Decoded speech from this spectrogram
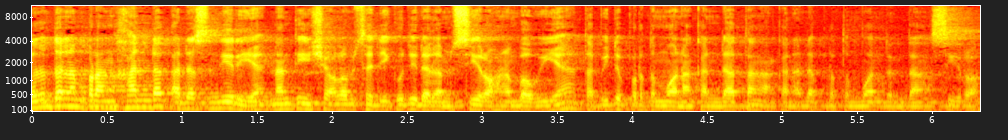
Tentu dalam perang Khandak ada sendiri ya, nanti insya Allah bisa diikuti dalam Sirah Nabawiyah, tapi itu pertemuan akan datang, akan ada pertemuan tentang Sirah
